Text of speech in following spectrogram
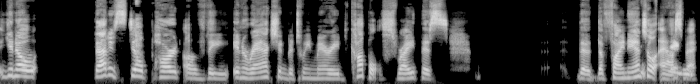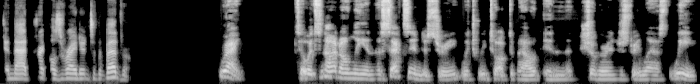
you know, that is still part of the interaction between married couples, right? This, the, the financial aspect, and that trickles right into the bedroom. Right. So it's not only in the sex industry, which we talked about in the sugar industry last week,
